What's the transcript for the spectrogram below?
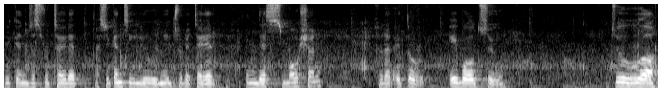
you can just rotate it. As you can see you need to rotate it in this motion so that it will able to to uh,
